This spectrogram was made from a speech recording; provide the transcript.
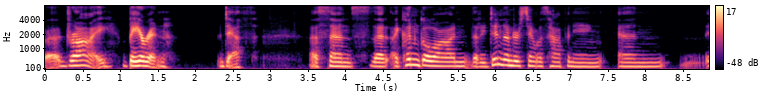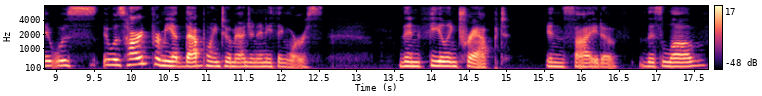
uh, dry, barren death. A sense that I couldn't go on, that I didn't understand what's happening, and it was it was hard for me at that point to imagine anything worse than feeling trapped inside of this love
